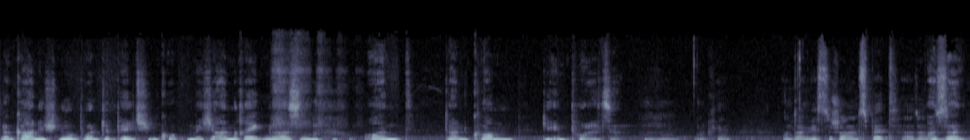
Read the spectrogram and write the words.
dann kann ich nur bunte Bildchen gucken, mich anregen lassen und dann kommen die Impulse. Mhm, okay. Und dann gehst du schon ins Bett. Also, also dann,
